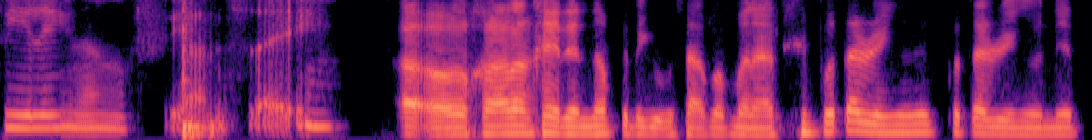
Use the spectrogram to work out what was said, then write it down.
feeling ng fiancé. Oo, karang kailan lang pinag-uusapan pa natin. Put a ring on it, put a ring on it.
